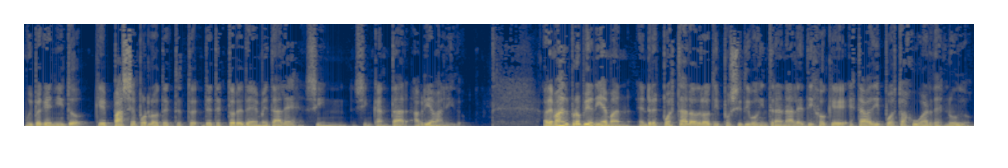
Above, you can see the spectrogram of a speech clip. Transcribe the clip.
muy pequeñito que pase por los detectores de metales sin, sin cantar habría valido. Además, el propio Nieman, en respuesta a lo de los dispositivos intranales, dijo que estaba dispuesto a jugar desnudo.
